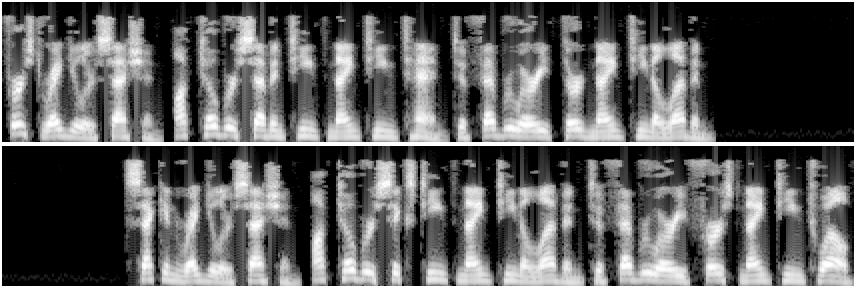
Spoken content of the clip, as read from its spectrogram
First Regular Session, October 17, 1910 to February 3, 1911 Second Regular Session, October 16, 1911 to February 1, 1912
